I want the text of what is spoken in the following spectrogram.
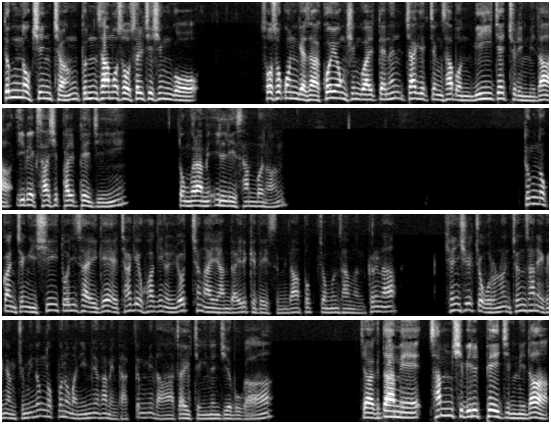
등록 신청, 분사무소 설치 신고, 소속원계사 고용 신고할 때는 자격증 사본 미제출입니다. 248페이지 동그라미 1, 2, 3번은 등록관청이 시도지사에게 자격 확인을 요청하여야 한다 이렇게 되어 있습니다. 법조문상은. 그러나 현실적으로는 전산에 그냥 주민등록번호만 입력하면 다 뜹니다. 자격증 있는지 여부가. 자, 그 다음에 31페이지입니다.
